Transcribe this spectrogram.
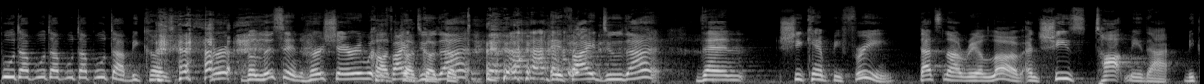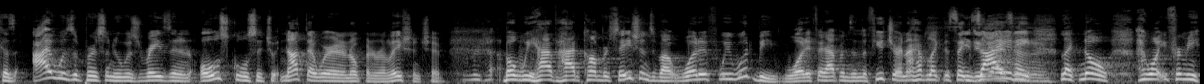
puta puta puta puta," because her. but listen, her sharing with Cut, if I do cut, that, if I do that, then she can't be free. That's not real love. And she's taught me that because I was a person who was raised in an old school situation. Not that we're in an open relationship, but we have had conversations about what if we would be? What if it happens in the future? And I have like this anxiety, like, no, I want you for me.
